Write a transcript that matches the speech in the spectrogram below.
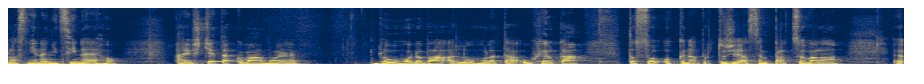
vlastně na nic jiného. A ještě taková moje dlouhodobá a dlouholetá úchylka, to jsou okna, protože já jsem pracovala eh,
